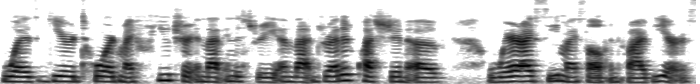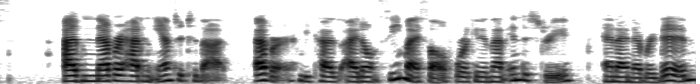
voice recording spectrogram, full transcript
was geared toward my future in that industry and that dreaded question of where I see myself in five years. I've never had an answer to that, ever, because I don't see myself working in that industry and I never did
